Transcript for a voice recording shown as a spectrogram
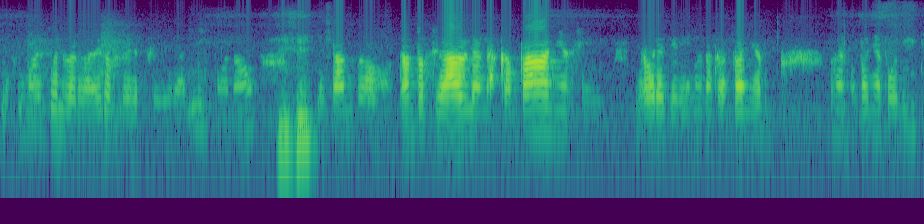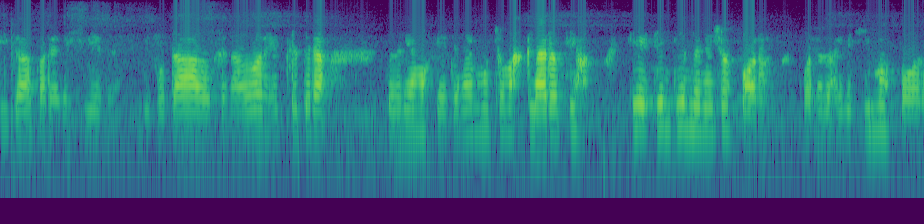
decimos eso el verdadero federalismo, ¿no? Que tanto, tanto se habla en las campañas y, ahora que viene una campaña una campaña política para elegir diputados, senadores, etcétera, tendríamos que tener mucho más claro qué, qué, qué entienden ellos por cuando los elegimos por,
